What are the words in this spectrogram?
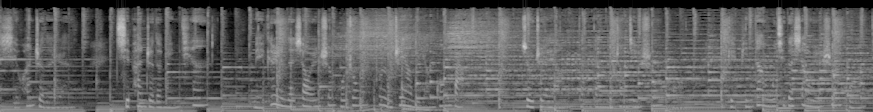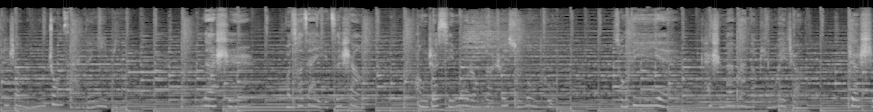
喜欢着的人，期盼着的明天。每个人的校园生活中都有这样的阳光吧？就这样淡淡的照进生活。给平淡无奇的校园生活添上浓墨重彩的一笔。那时，我坐在椅子上，捧着席慕容的《追寻梦途》，从第一页开始慢慢的品味着。这时，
